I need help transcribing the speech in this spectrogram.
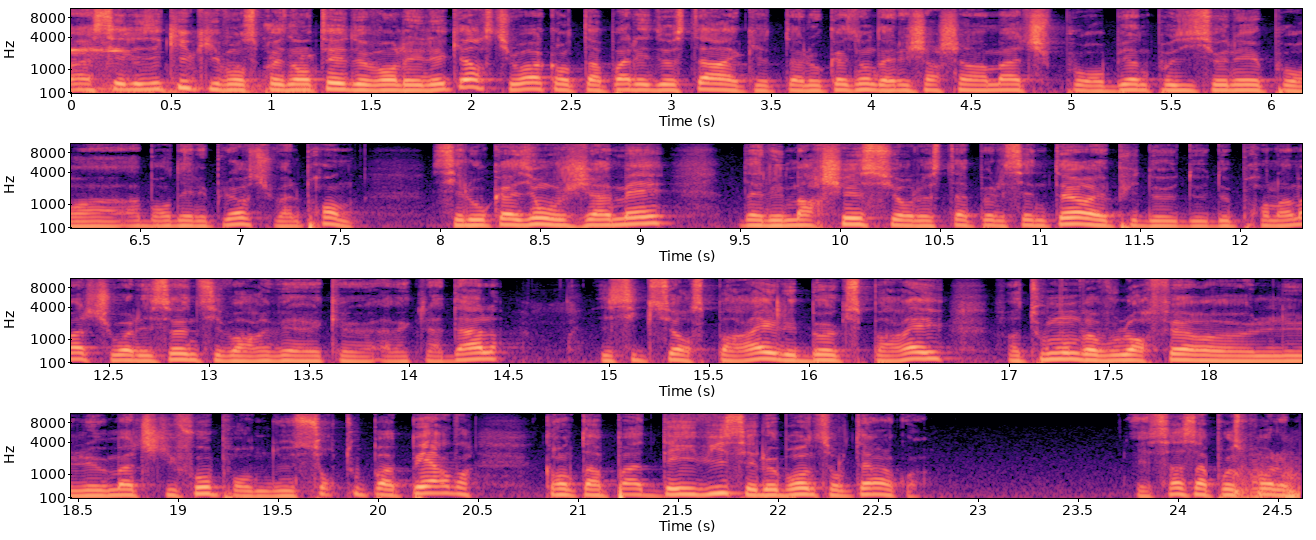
bah, c'est les équipes qui vont se présenter devant les Lakers, tu vois, quand t'as pas les deux stars et que tu as l'occasion d'aller chercher un match pour bien te positionner pour euh, aborder les playoffs, tu vas le prendre. C'est l'occasion ou jamais d'aller marcher sur le Staples Center et puis de, de- de prendre un match. Tu vois, les Suns, ils vont arriver avec, euh, avec la dalle. Les Sixers, pareil. Les Bucks, pareil. Enfin, tout le monde va vouloir faire euh, le, le match qu'il faut pour ne surtout pas perdre quand t'as pas Davis et LeBron sur le terrain, quoi. Et ça, ça pose problème.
